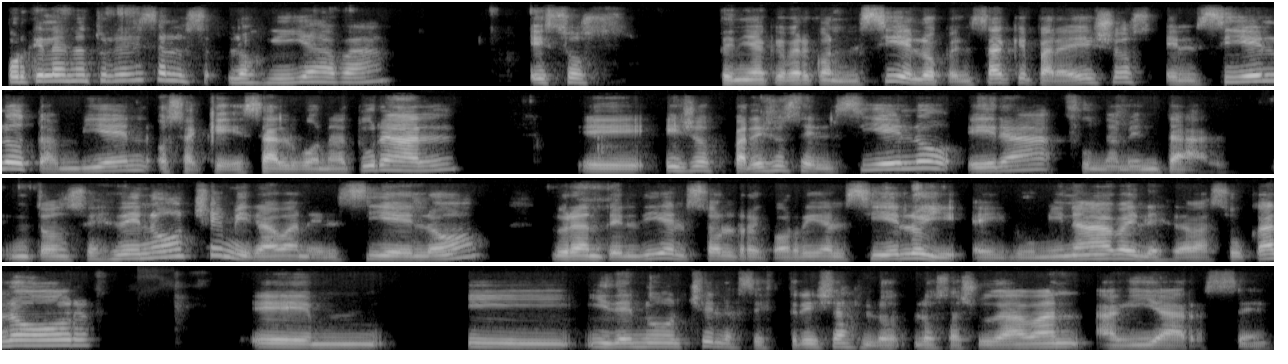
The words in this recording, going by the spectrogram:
Porque la naturaleza los, guiaba, eso tenía que ver con el cielo, pensá que para ellos el cielo también, o sea, que es algo natural, eh, ellos, para ellos el cielo era fundamental. Entonces, de noche miraban el cielo, durante el día el sol recorría el cielo y, e iluminaba y les daba su calor, em, y, de noche las estrellas los ayudaban a guiarse.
